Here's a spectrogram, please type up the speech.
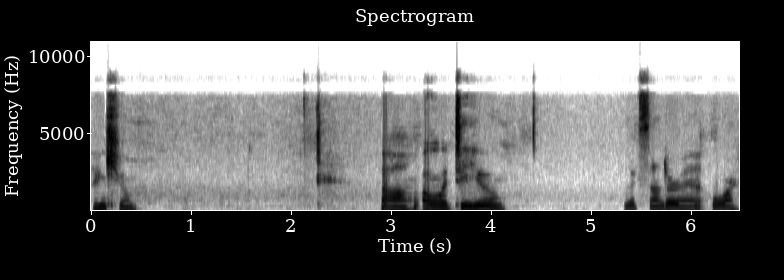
Thank you. Uh, over to you, Alexander, or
